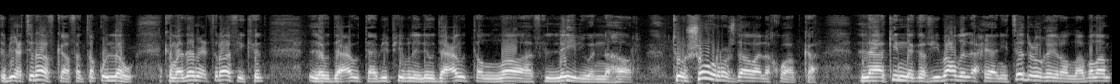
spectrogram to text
باعترافك فتقول له. كما دام اعترافي كد لو دعوت ابي بيبلي لو دعوت الله في الليل والنهار. شو رشدا ولا خوابك لكنك في بعض الاحيان تدعو غير الله. بلام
